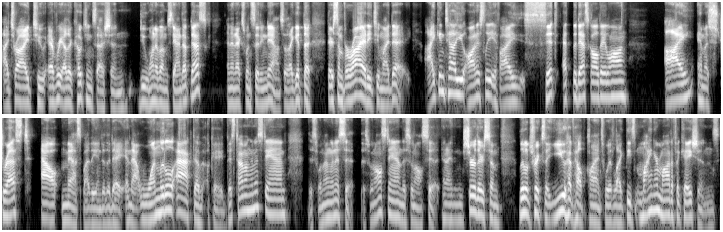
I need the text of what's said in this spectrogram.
I try to every other coaching session do one of them stand up desk and the next one sitting down so I get the there's some variety to my day. I can tell you honestly, if I sit at the desk all day long, I am a stressed out mess by the end of the day. And that one little act of, okay, this time I'm going to stand, this one I'm going to sit, this one I'll stand, this one I'll sit. And I'm sure there's some little tricks that you have helped clients with, like these minor modifications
